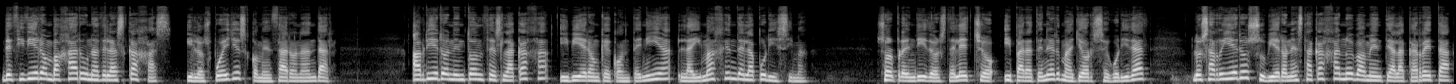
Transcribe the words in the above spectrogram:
decidieron bajar una de las cajas y los bueyes comenzaron a andar. Abrieron entonces la caja y vieron que contenía la imagen de la Purísima. Sorprendidos del hecho y para tener mayor seguridad, los arrieros subieron esta caja nuevamente a la carreta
